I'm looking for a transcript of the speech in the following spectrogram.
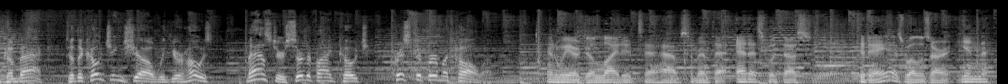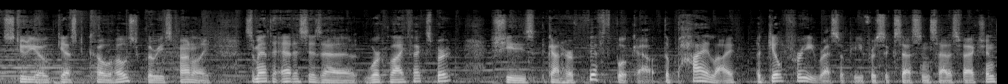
Welcome back to the Coaching Show with your host, Master Certified Coach Christopher McCullough. And we are delighted to have Samantha Ettus with us today, as well as our in studio guest co host, Clarice Connolly. Samantha Ettus is a work life expert. She's got her fifth book out, The Pie Life, a guilt free recipe for success and satisfaction.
